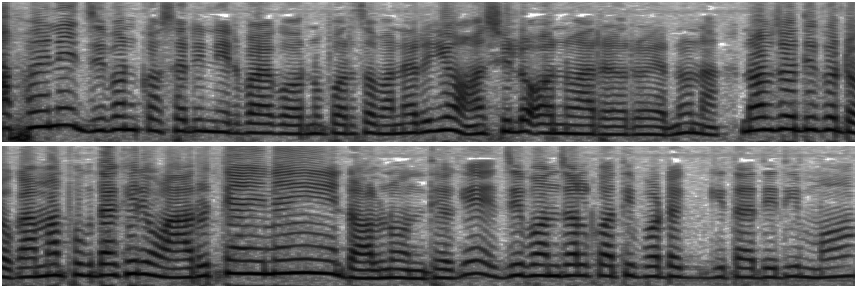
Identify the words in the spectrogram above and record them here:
आफै नै जीवन कसरी निर्वाह गर्नुपर्छ भनेर यो हँसिलो अनुहारहरू हेर्नु न। नवज्योतिको ढोकामा पुग्दाखेरि उहाँहरू त्यहीँ नै ढल्नुहुन्थ्यो कि? जीवनजल कतिपटक गीता दिदी म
